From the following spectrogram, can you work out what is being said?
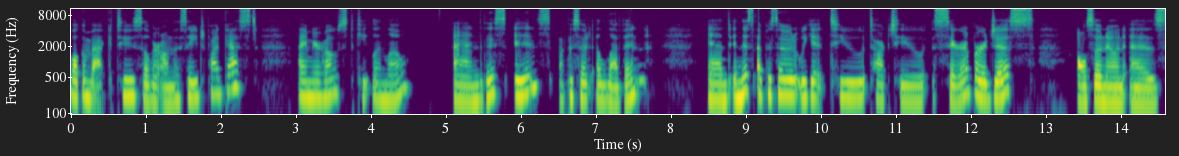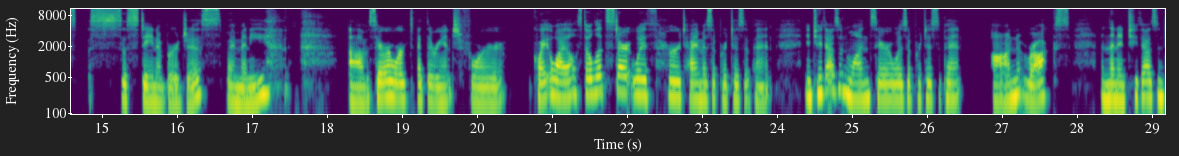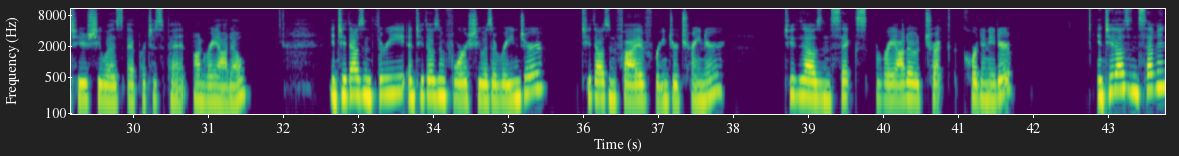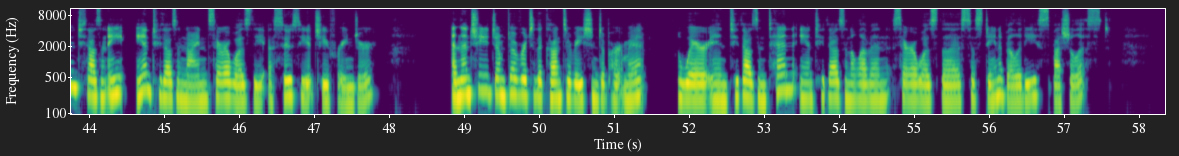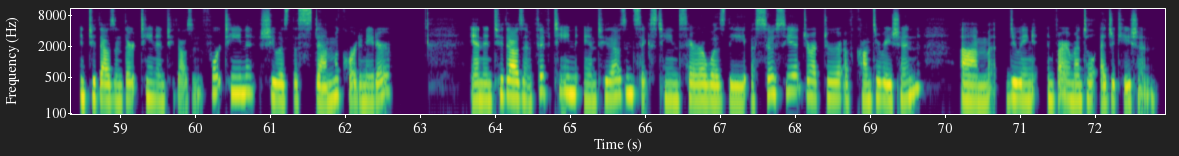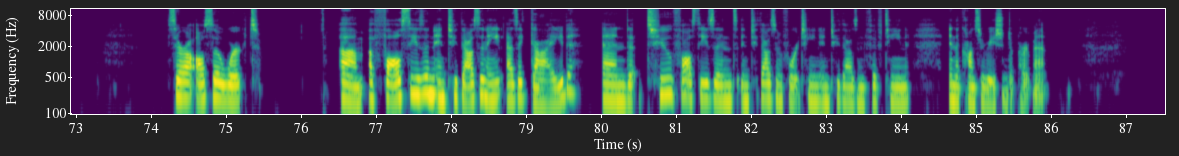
Welcome back to Silver on the Sage podcast. I'm your host, Caitlin Lowe, and this is episode 11. And in this episode, we get to talk to Sarah Burgess, also known as Sustaina Burgess by many. um, Sarah worked at the ranch for quite a while. So let's start with her time as a participant. In 2001, Sarah was a participant on ROCS, and then in 2002, she was a participant on Rayado. In 2003 and 2004, she was a ranger, 2005, ranger trainer, 2006, Rayado Trek coordinator. In 2007, 2008, and 2009, Sarah was the associate chief ranger. And then she jumped over to the conservation department where in 2010 and 2011, Sarah was the sustainability specialist. In 2013 and 2014, she was the STEM coordinator. And in 2015 and 2016, Sarah was the Associate Director of Conservation, um, doing environmental education. Sarah also worked um, a fall season in 2008 as a guide and two fall seasons in 2014 and 2015 in the conservation department.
